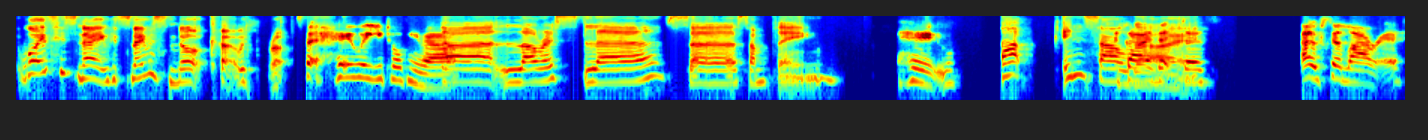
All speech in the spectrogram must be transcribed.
what is his name? His name is not Kerwin Frost. But who are you talking about? Uh Loris Lur, Sir something. who? That The guy, guy. that does. Oh, Solaris.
